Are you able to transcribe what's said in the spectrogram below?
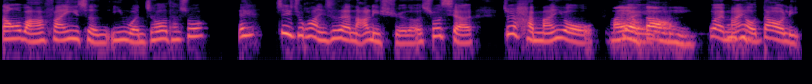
当我把它翻译成英文之后，他说：“哎，这句话你是在哪里学的？”说起来就是还蛮有蛮有道理，对，蛮有道理。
